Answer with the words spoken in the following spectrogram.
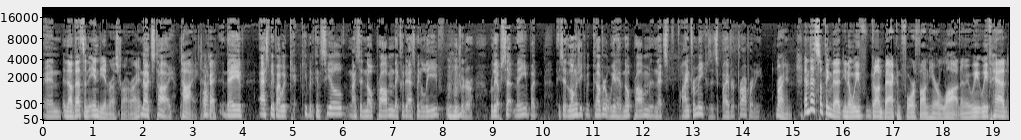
and now that's an Indian restaurant, right? no, it's Thai. Thai. Okay. They've asked me if I would keep it concealed, and I said no problem. They could have asked me to leave, Mm-hmm. which would have really upset me. But they said as long as you keep it covered, we'd have no problem, and that's fine for me because it's private property. Right, and that's something that you know we've gone back and forth on here a lot. I mean, we we've had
